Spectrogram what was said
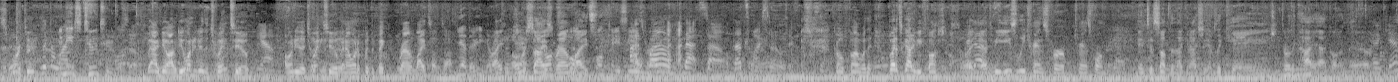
sport tube. It needs two tubes, though. I do. I do want to do the twin tube. Yeah. I want to do the twin tube, and I want to put the big round lights on top. Yeah, there you go. Right, Yeah. oversized Old- round old- lights. Old KCs, I right? love that style. That's my style too. Go fun with it, but it's got to be functional, right? It, has to be easily transfer transformed into something that can actually have the cage and throw the kayak on there. Heck yeah.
